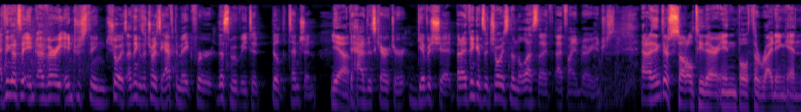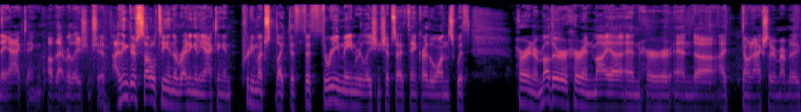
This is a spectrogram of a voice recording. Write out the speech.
i think that's a, a very interesting choice. I think it's a choice they have to make for this movie to build the tension. Yeah, to have this character give a shit. But i think it's a choice nonetheless that i, I find very interesting. And I think there's subtlety there in both the writing and the acting of that relationship. I think there's subtlety in the writing and the acting, and pretty much like the the three main relationships I think are the ones with her and her mother, her and Maya, and her and uh, I don't actually remember the,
